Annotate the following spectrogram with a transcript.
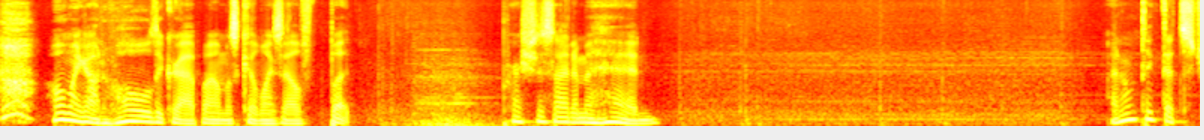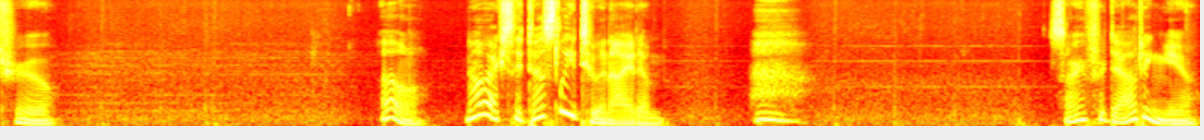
Oh my god, holy crap, I almost killed myself, but precious item ahead. I don't think that's true. Oh, no, it actually does lead to an item. Oh, Sorry for doubting you.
